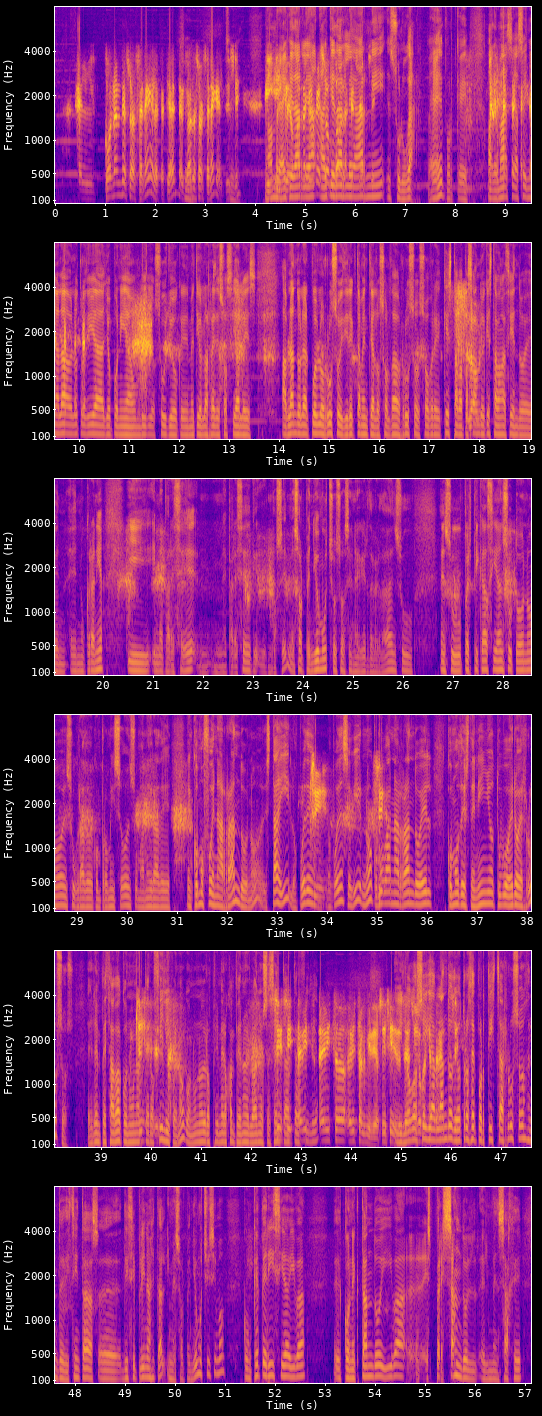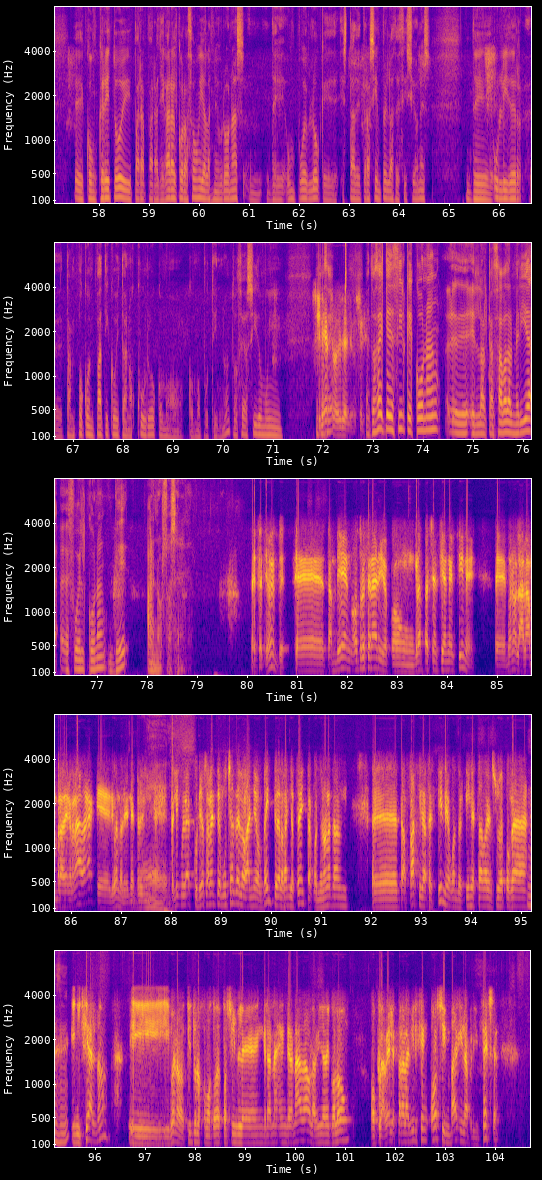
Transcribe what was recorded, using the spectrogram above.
Conan de Schwarzenegger, efectivamente, el Conan de Schwarzenegger, sí, sí. Hombre, hay que darle, a, hay que darle a Arnie su lugar, ¿eh? porque además se ha señalado el otro día, yo ponía un vídeo suyo que metió en las redes sociales hablándole al pueblo ruso y directamente a los soldados rusos sobre qué estaba pasando y qué estaban haciendo en, en Ucrania y, y, me parece, me parece que, no sé, me sorprendió mucho Schwarzenegger, de verdad, en su en su perspicacia, en su tono, en su grado de compromiso, en su manera de, en cómo fue narrando, ¿no? Está ahí, lo pueden, lo pueden seguir, ¿no? Cómo va narrando él, cómo desde niño tuvo héroes rusos. Él empezaba con un arterofílico, ¿no? Con uno de los primeros campeones de los años 60 sí, He visto, he visto, el vídeo, sí, sí. Y luego sigue hablando de otros deportistas rusos de distintas eh, disciplinas y tal, y me sorprendió muchísimo con qué pericia iba eh, conectando y iba eh, expresando el, mensaje eh, concreto y para, para, llegar al corazón y a las neuronas mm, de un pueblo que está detrás siempre de las decisiones de un líder tan poco empático y tan oscuro como, como Putin. ¿no? Entonces ha sido muy... Entonces, entonces hay que decir que Conan, en la Alcazaba de Almería, fue el Conan de Arnold Schwarzenegger. Efectivamente. Eh, también otro escenario con gran presencia en el cine, eh, bueno, la Alhambra de Granada, que bueno, tiene eh. películas, curiosamente, muchas de los años 20, de los años 30, cuando no era tan, tan fácil hacer cine, cuando el cine estaba en su época inicial, ¿no? Y, bueno, títulos como Todo es posible en Granada, en Granada, o La vida de Colón, o Claveles para la Virgen, o Simba y la Princesa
